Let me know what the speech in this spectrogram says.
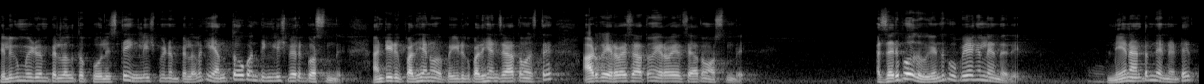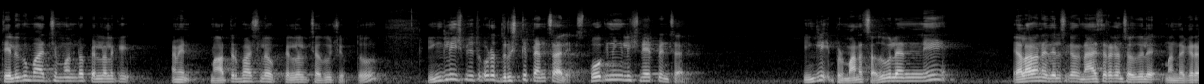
తెలుగు మీడియం పిల్లలతో పోలిస్తే ఇంగ్లీష్ మీడియం పిల్లలకి ఎంతో కొంత ఇంగ్లీష్ మెరుగు వస్తుంది. అంటే ఇటు పదిహేను ఇటుకు పదిహేను శాతం వస్తే ఆడుకు ఇరవై శాతం ఇరవై ఐదు శాతం వస్తుంది. అది సరిపోదు. ఎందుకు ఉపయోగం లేదు అది? నేను అంటుంది ఏంటంటే తెలుగు మాధ్యమంలో పిల్లలకి ఐ మీన్ మాతృభాషలో పిల్లలకి చదువు చెప్తూ ఇంగ్లీష్ మీద కూడా దృష్టి పెంచాలి. స్పోకెన్ ఇంగ్లీష్ నేర్పించాలి. ఇంగ్లీష్ ఇప్పుడు మన చదువులన్నీ ఎలా ఉన్నాయో తెలుసు కదా నాసిరకం చదువులే మన దగ్గర.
